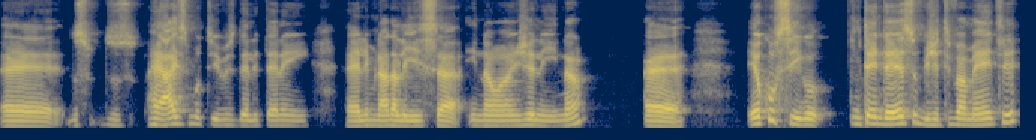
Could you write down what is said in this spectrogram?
é, dos, dos, reais motivos dele terem é, eliminado a Lisa e não a Angelina, é, eu consigo entender subjetivamente,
